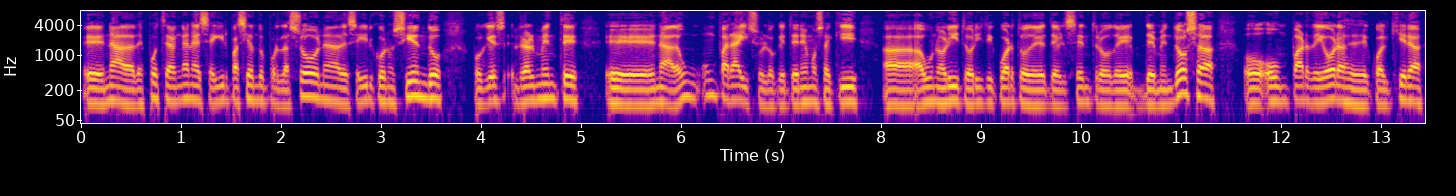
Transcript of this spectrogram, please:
eh, nada, después te dan ganas de seguir paseando por la zona, de seguir conociendo, porque es realmente eh, nada, un, paraíso lo que tenemos aquí a, a una horita, horita y cuarto del centro de, Mendoza, o, un par de horas desde cualquiera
